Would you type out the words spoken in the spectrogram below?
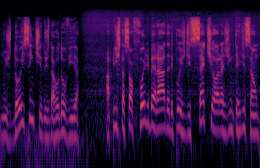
nos dois sentidos da rodovia. A pista só foi liberada depois de sete horas de interdição.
